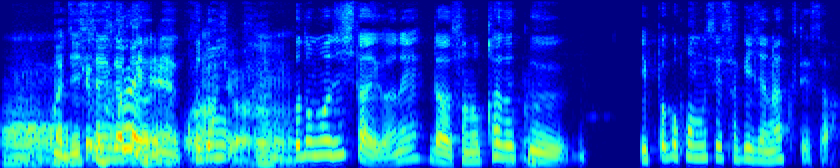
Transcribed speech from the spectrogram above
うんまあ実際にだからね結構深いこの話はうん子供自体がねだからその家族、一泊ホームステイ先じゃなくてさ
